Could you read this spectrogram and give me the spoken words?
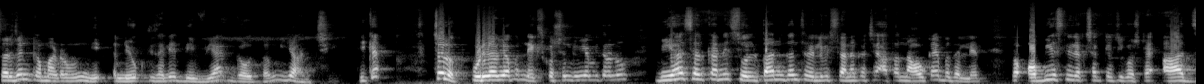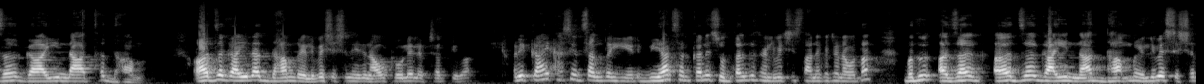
सर्जन कमांडर म्हणून नियुक्ती झाली आहे दिव्या गौतम यांची. ठीक आहे? चलो पुढे जाऊया आपण. नेक्स्ट क्वेश्चन घेऊया मित्रांनो. बिहार सरकारने सुलतानगंज रेल्वे स्थानकाचे आता नाव काय बदलले तर ऑब्विसली लक्षात ठेवायची गोष्ट आहे आज गाईनाथ धाम. आज गाईनाथ धाम रेल्वे स्टेशन हे नाव ठेवले लक्षात ठेवा. आणि काय खासियत सांगता येईल? बिहार सरकारने सुलतानगंज रेल्वे स्थानकाच्या नाव आता बदलून अज अजगाईनाथ धाम रेल्वे स्टेशन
